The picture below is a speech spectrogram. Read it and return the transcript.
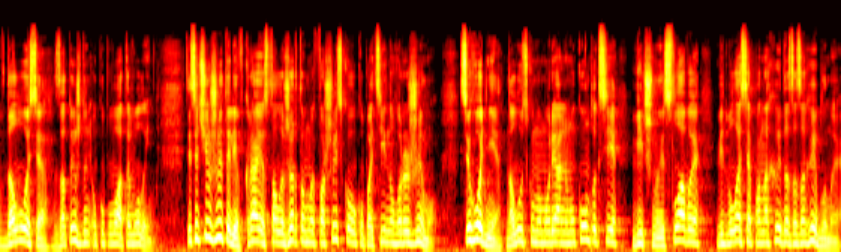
вдалося за тиждень окупувати Волинь. Тисячі жителів краю стали жертвами фашистського окупаційного режиму. Сьогодні на Луцькому меморіальному комплексі вічної слави відбулася панахида за загиблими,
